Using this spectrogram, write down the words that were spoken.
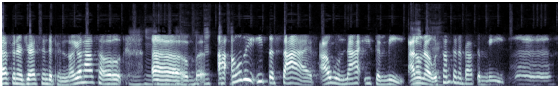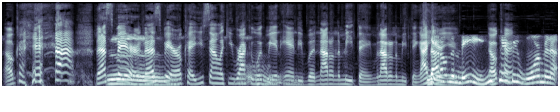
stuffing or dressing, depending on your household. Mm-hmm. Uh, but I only eat the sides. I will not eat the meat. I don't okay. know. It's something about the meat. Mm. Okay, that's mm. fair. That's fair. Mm. Okay, you sound like you rocking with me and Andy, but not on the meat thing. Not on the meat thing. I not on you. the meat. You okay. can't be warming it.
